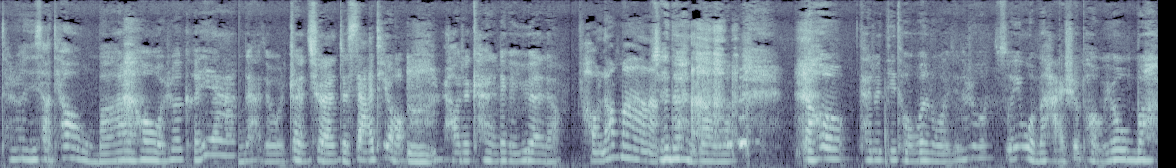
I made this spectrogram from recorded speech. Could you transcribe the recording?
他说你想跳舞吗？然后我说可以啊，我们俩就转圈就瞎跳，嗯，然后就看着那个月亮，好浪漫啊！真的很浪漫。然后他就低头问了我一句，他说：“所以我们还是朋友吗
